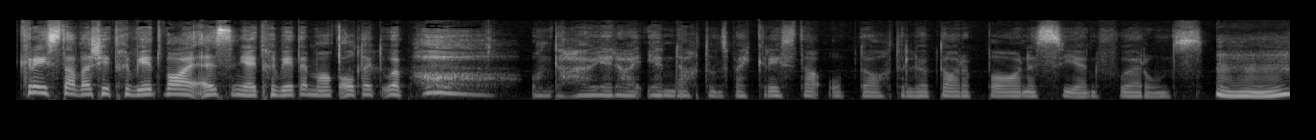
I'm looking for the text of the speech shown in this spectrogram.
Christa was jy het geweet waar hy is en jy het geweet hy maak altyd oop. Oh, onthou jy daai eendag toe ons by Christa opdaag, toe loop daar 'n pa en 'n seun voor ons. Mhm.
